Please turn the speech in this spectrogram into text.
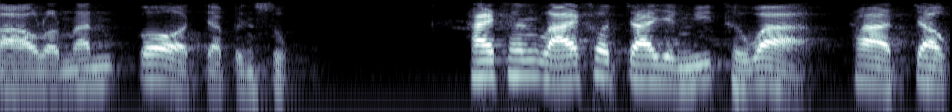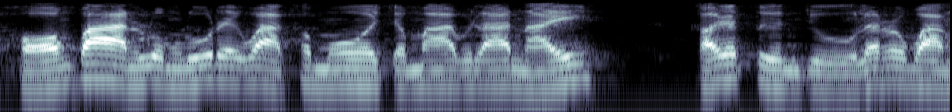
บ่าวเหล่านั้นก็จะเป็นสุข ให้ทั้งหลายเข้าใจอย่างนี้เถอะว่า ถ้าเจ้าของบ้านล่วงรู้ได้ว่าขโมยจะมาเวลาไหน เขาจะตื่นอยู่และระวัง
